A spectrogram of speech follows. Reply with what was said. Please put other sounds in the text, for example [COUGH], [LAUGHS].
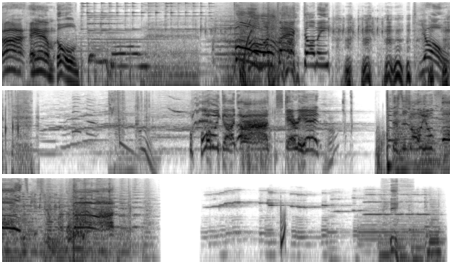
I am old. Boom! Ah! I'm back, dummy! [LAUGHS] Yo! Oh my god! Ah! Scary head! This is all your fault! Ah! [LAUGHS]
